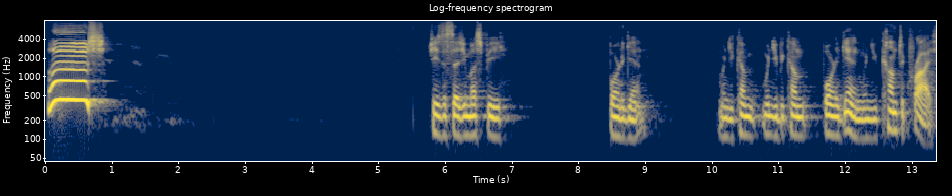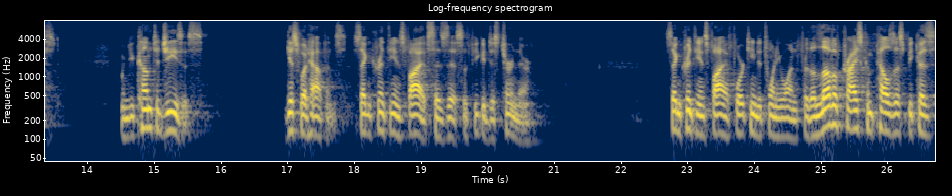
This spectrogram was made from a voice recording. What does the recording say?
Flesh. Jesus says you must be born again. When you come when you become born again, when you come to Christ, when you come to Jesus, guess what happens? 2 Corinthians 5 says this. If you could just turn there. 2 Corinthians 5, 14 to 21. For the love of Christ compels us because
